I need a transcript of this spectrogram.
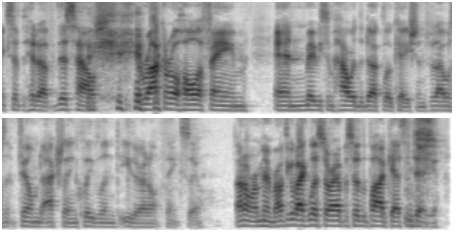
except to hit up this house, the Rock and Roll Hall of Fame, and maybe some Howard the Duck locations? But that wasn't filmed actually in Cleveland either. I don't think so. I don't remember. I have to go back and listen to our episode of the podcast and tell you.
